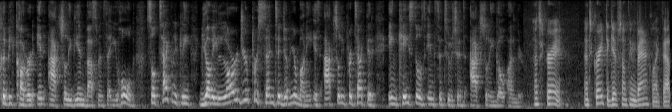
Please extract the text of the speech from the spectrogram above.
could be covered in actually the investments that you hold. So technically, you have a larger percentage of your money is actually protected in case those institutions actually go under. That's great. That's great to give something back like that.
